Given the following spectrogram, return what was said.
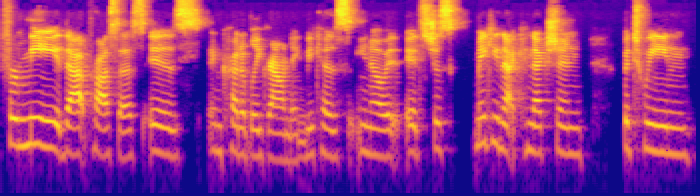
for me that process is incredibly grounding because you know it, it's just making that connection between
